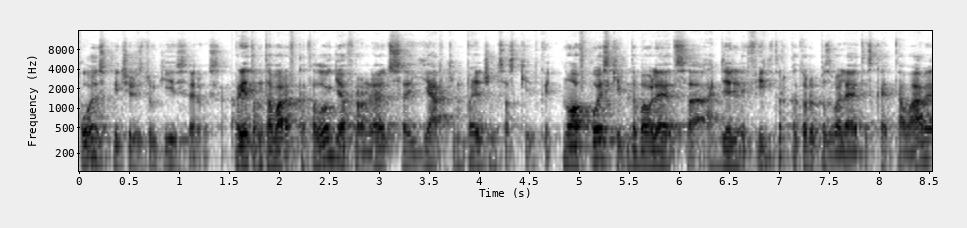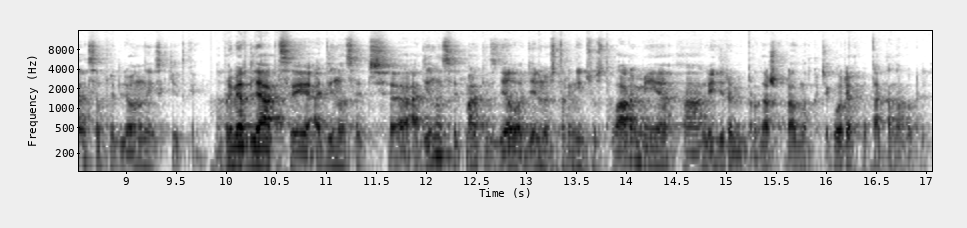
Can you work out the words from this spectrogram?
Поиск и через другие сервисы. При этом товары в каталоге оформляются ярким бейджем со скидкой. Ну а в поиске добавляется отдельный фильтр, который позволяет искать товары с определенной скидкой. Например, для акции 11.11 Market сделал отдельную страницу с товарами, а, лидерами продаж в разных категориях. Вот так она выглядит.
